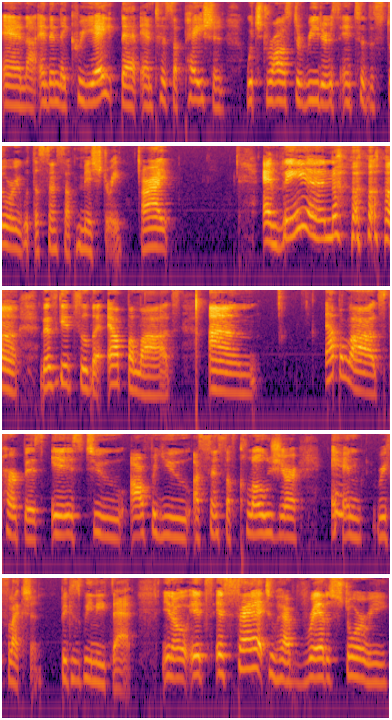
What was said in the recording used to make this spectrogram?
and uh, and then they create that anticipation, which draws the readers into the story with a sense of mystery. All right, and then let's get to the epilogues. Um, epilogues' purpose is to offer you a sense of closure and reflection because we need that. You know, it's it's sad to have read a story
